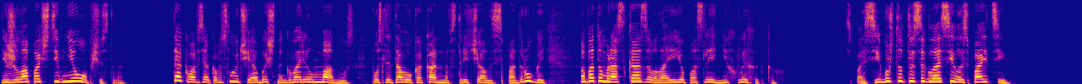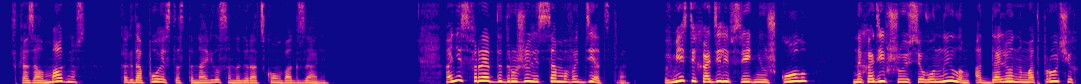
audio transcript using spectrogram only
и жила почти вне общества. Так, во всяком случае, обычно говорил Магнус после того, как Анна встречалась с подругой, а потом рассказывала о ее последних выходках. «Спасибо, что ты согласилась пойти», — сказал Магнус, когда поезд остановился на городском вокзале. Они с Фреддо дружили с самого детства. Вместе ходили в среднюю школу, находившуюся в унылом, отдаленном от прочих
